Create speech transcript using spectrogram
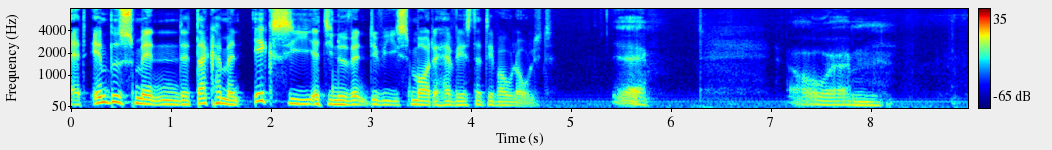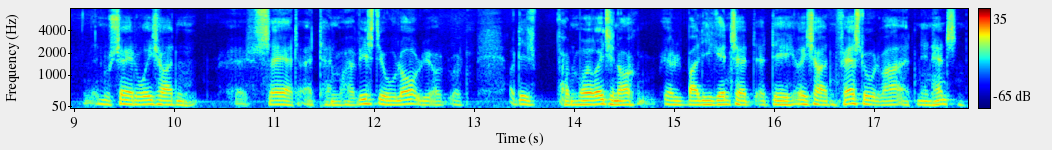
at embedsmændene, der kan man ikke sige, at de nødvendigvis måtte have vidst, at det var ulovligt. Ja, og øhm, nu sagde du, at Rigsretten øh, sagde, at, at han må have vidst, det ulovligt, og, og, og det er på en måde rigtigt nok. Jeg vil bare lige gentage, at, at det Rigsretten fastslog, det var, at Nen Hansen,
